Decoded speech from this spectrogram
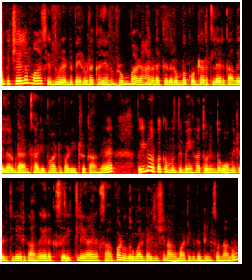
இப்போ செல்லம்மா சித்து ரெண்டு பேரோட கல்யாணம் ரொம்ப அழகாக நடக்குது. ரொம்ப கொண்டாடத்தில் இருக்காங்க. எல்லாரும் டான்ஸ் ஆடி பாட்டு பாடிட்டு இருக்காங்க. இப்போ இன்னொரு பக்கம் வந்து மேகா தொடர்ந்து வாமிட் எடுத்துகிட்டே இருக்காங்க. எனக்கு செரிக்கலையா? எனக்கு சாப்பாடு வந்து ஒரு டைஜஷன் ஆக மாட்டேங்குது அப்படின்னு சொன்னாலும்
